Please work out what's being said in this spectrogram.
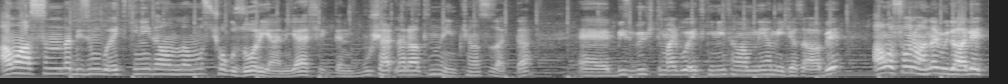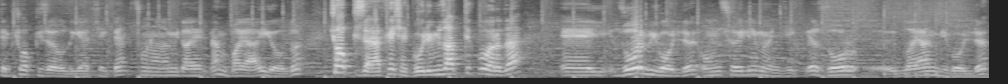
Ama aslında bizim bu etkinliği tamamlamamız çok zor yani gerçekten. Bu şartlar altında imkansız hatta. Ee, biz büyük ihtimal bu etkinliği tamamlayamayacağız abi. Ama son anda müdahale ettim. Çok güzel oldu gerçekten. Son anda müdahale etmem bayağı iyi oldu. Çok güzel arkadaşlar. Golümüzü attık bu arada. Ee, zor bir goldü. Onu söyleyeyim öncelikle. Zorlayan bir goldü.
